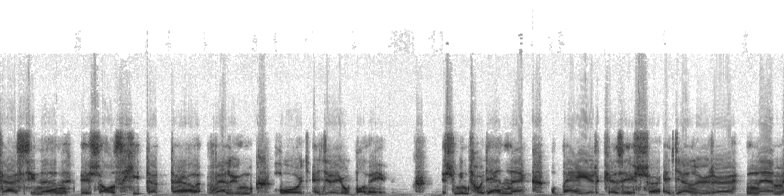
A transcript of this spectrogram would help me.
felszínen, és az hitett el velünk, hogy egyre jobban él. És minthogy ennek a beérkezése egyenlőre nem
